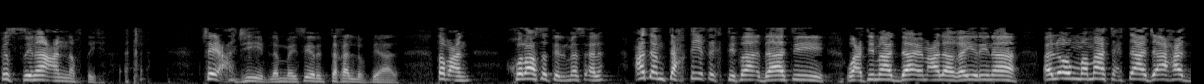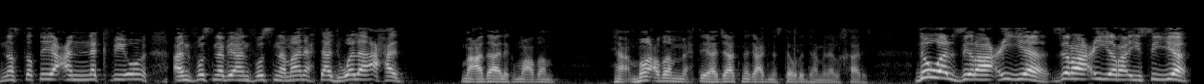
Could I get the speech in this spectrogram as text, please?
في الصناعة النفطية. شيء عجيب لما يصير التخلف بهذا. طبعا خلاصة المسألة عدم تحقيق اكتفاء ذاتي واعتماد دائم على غيرنا. الأمة ما تحتاج أحد نستطيع أن نكفي أنفسنا بأنفسنا ما نحتاج ولا أحد. مع ذلك معظم يعني معظم احتياجاتنا قاعد نستوردها من الخارج. دول زراعية زراعية رئيسية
